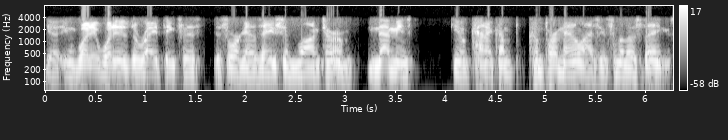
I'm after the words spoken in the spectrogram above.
you know, what what is the right thing for this, this organization long term. And that means you know, kind of compartmentalizing some of those things.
